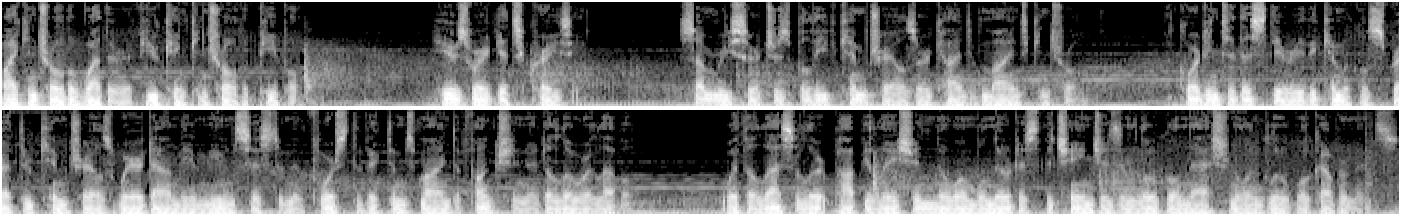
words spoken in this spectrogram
Why control the weather if you can control the people? Here's where it gets crazy. Some researchers believe chemtrails are a kind of mind control. According to this theory, the chemicals spread through chemtrails wear down the immune system and force the victim's mind to function at a lower level. With a less alert population, no one will notice the changes in local, national, and global governments.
